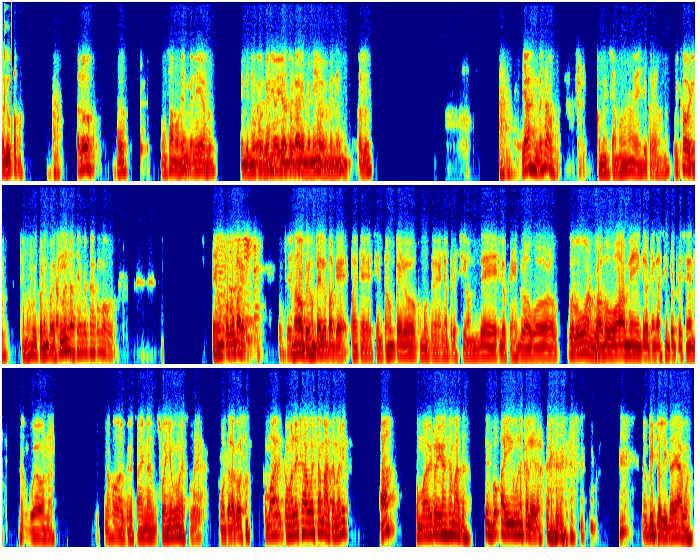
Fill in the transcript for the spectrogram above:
Salud, papá. Salud. Salud. Comenzamos, ¿bien? Bienvenido. Salud. Bienvenido, ¿por qué? Bienvenido yo a tu casa. Bienvenido, bienvenido. Salud. Ya, empezamos. Comenzamos una vez, yo creo, ¿no? Recording. Estamos recording por aquí. Samantha siempre está como... Es un poco para... sí. No, pero es un pelo para que, para que sientas un pelo como que la presión de lo que es global, Global warming. global warming, que lo tengas siempre presente. Huevo, no. No jodas, tienes vaina. Sueño con eso, marico. ¿Cómo está la cosa? ¿Cómo, ¿Cómo le echas agua a esa mata, marico? Ah, ¿Cómo riegas esa mata? tengo ahí una escalera. Una pistolita de agua.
